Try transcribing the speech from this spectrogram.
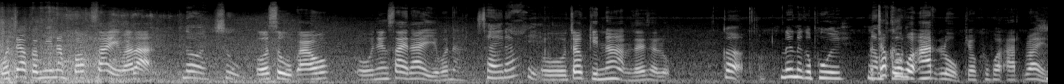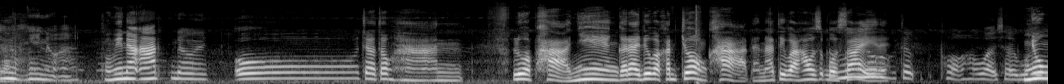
ว่าเจ้าก็มีน้ำก๊อกใส่วะล่ะโดยสูบโอ้สูบเอาโอ้ยังใส่ได้อยู่วะน่ะใช้ได้ โอ้เจ้ากินน้ำได้สะลูกก็เล่นในกระพุยน้ำเจ้าคือบ่อัดลูกเจ้าคือบ่อัดไว้ล่ะไม่เนาะอะผมมีน้าอัด โดยโอ้เจ้าต้องหาอันหรือว่าผ่าแยงก็ได้หรือว่าคันจ้องขาดอะนะที่ว่าเฮาบ่ใส่เลยจะพอเขาไว้ใช้บ่ยุง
